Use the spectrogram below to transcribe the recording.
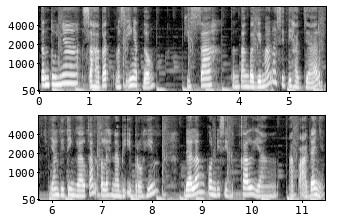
Tentunya sahabat masih ingat dong kisah tentang bagaimana Siti Hajar yang ditinggalkan oleh Nabi Ibrahim dalam kondisi bekal yang apa adanya.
